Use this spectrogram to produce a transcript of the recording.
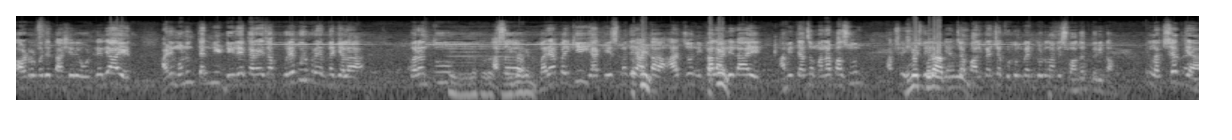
ऑर्डरमध्ये ताशेरे ओढलेले आहेत. आणि म्हणून त्यांनी डिले करायचा पुरेपूर प्रयत्न केला. परंतु असं बऱ्यापैकी ह्या केसमध्ये आता आज जो निकाल आलेला आहे आम्ही त्याचं मनापासून अक्षय शिंदे यांच्या पालकांच्या कुटुंबियांकडून आम्ही स्वागत करीत आहोत. लक्षात घ्या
